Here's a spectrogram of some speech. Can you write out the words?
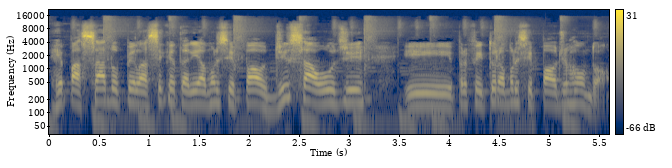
repassado pela Secretaria Municipal de Saúde e Prefeitura Municipal de Rondon.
